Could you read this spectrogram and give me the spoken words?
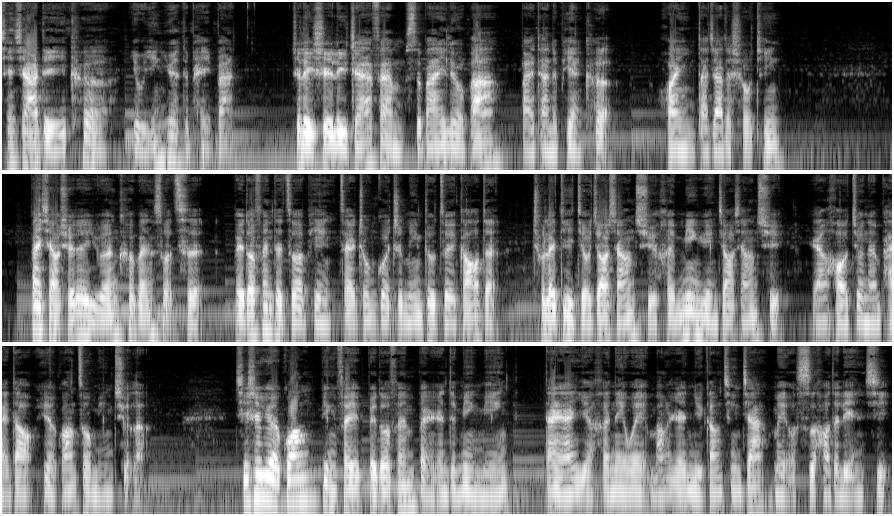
闲暇的一刻，有音乐的陪伴。这里是荔枝 FM 四八一六八白谈的片刻，欢迎大家的收听。拜小学的语文课本所赐，贝多芬的作品在中国知名度最高的，除了第九交响曲和命运交响曲，然后就能排到月光奏鸣曲了。其实，月光并非贝多芬本人的命名，当然也和那位盲人女钢琴家没有丝毫的联系。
